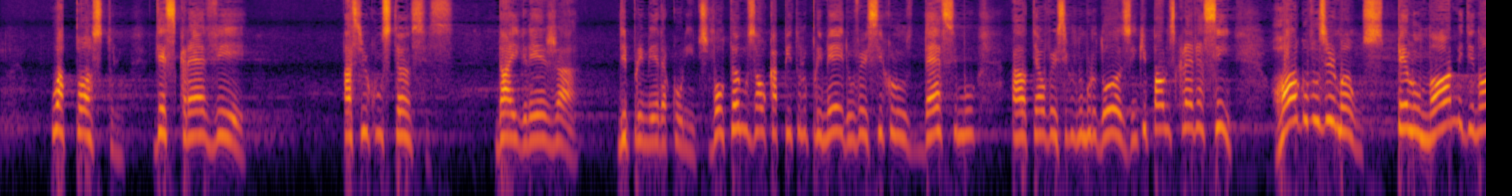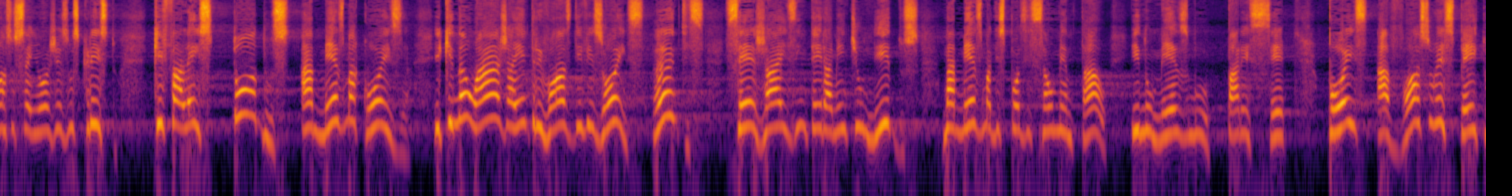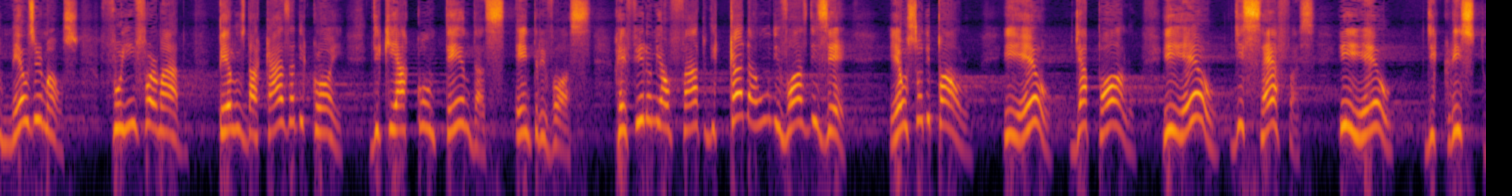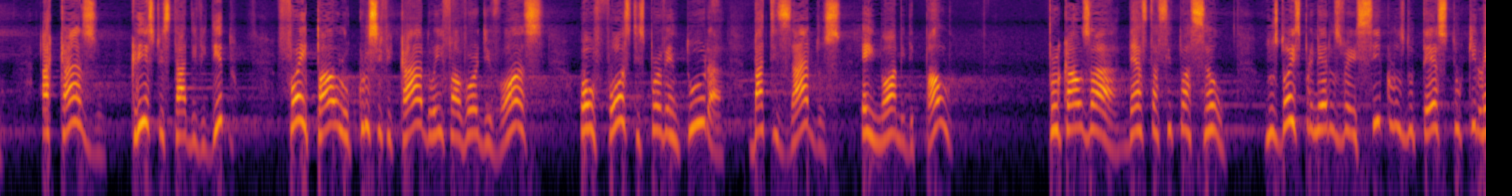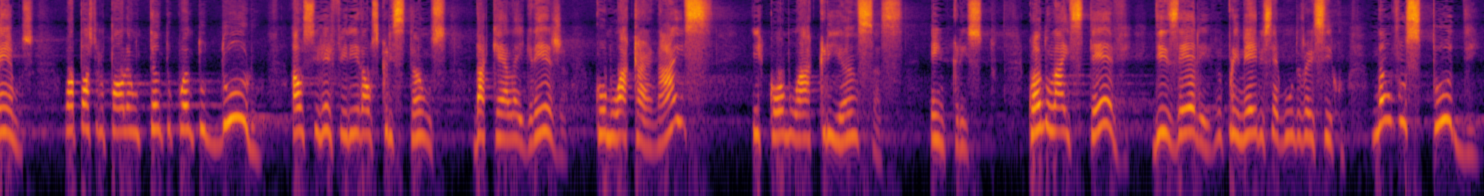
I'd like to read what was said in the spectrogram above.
o apóstolo descreve as circunstâncias da igreja de 1 Coríntios. Voltamos ao capítulo 1, o versículo décimo até o versículo número 12, em que Paulo escreve assim: Rogo-vos, irmãos, pelo nome de nosso Senhor Jesus Cristo, que faleis todos a mesma coisa, e que não haja entre vós divisões, antes sejais inteiramente unidos na mesma disposição mental e no mesmo parecer. Pois a vosso respeito, meus irmãos, fui informado pelos da casa de Cloe de que há contendas entre vós. Refiro-me ao fato de cada um de vós dizer: Eu sou de Paulo, e eu de Apolo, e eu de Cefas, e eu de Cristo. Acaso Cristo está dividido? Foi Paulo crucificado em favor de vós? Ou fostes, porventura, batizados em nome de Paulo? Por causa desta situação, nos dois primeiros versículos do texto que lemos, o apóstolo Paulo é um tanto quanto duro ao se referir aos cristãos daquela igreja, como a carnais e como a crianças em Cristo. Quando lá esteve, diz ele no primeiro e segundo versículo: Não vos pude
